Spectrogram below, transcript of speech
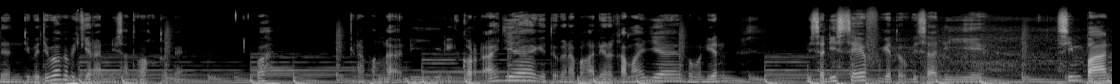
Dan tiba-tiba kepikiran di satu waktu kayak wah kenapa nggak di record aja gitu? Kenapa nggak direkam aja? Kemudian bisa di save gitu bisa disimpan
